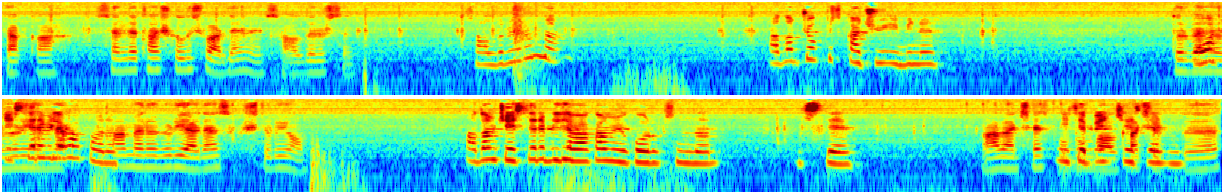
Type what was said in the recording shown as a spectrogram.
Bir dakika. Sende taş kılıç var değil mi? Saldırırsın. Saldırıyorum da. Adam çok pis kaçıyor ibine. Dur ben O öbür chestlere bile yerden... bakmadı. Tamam ben öbür yerden sıkıştırıyorum. Adam chestlere bile bakamıyor korkusundan. İşte. Aa ben chest buldum. Neyse, ben chestlerim- çıktı.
